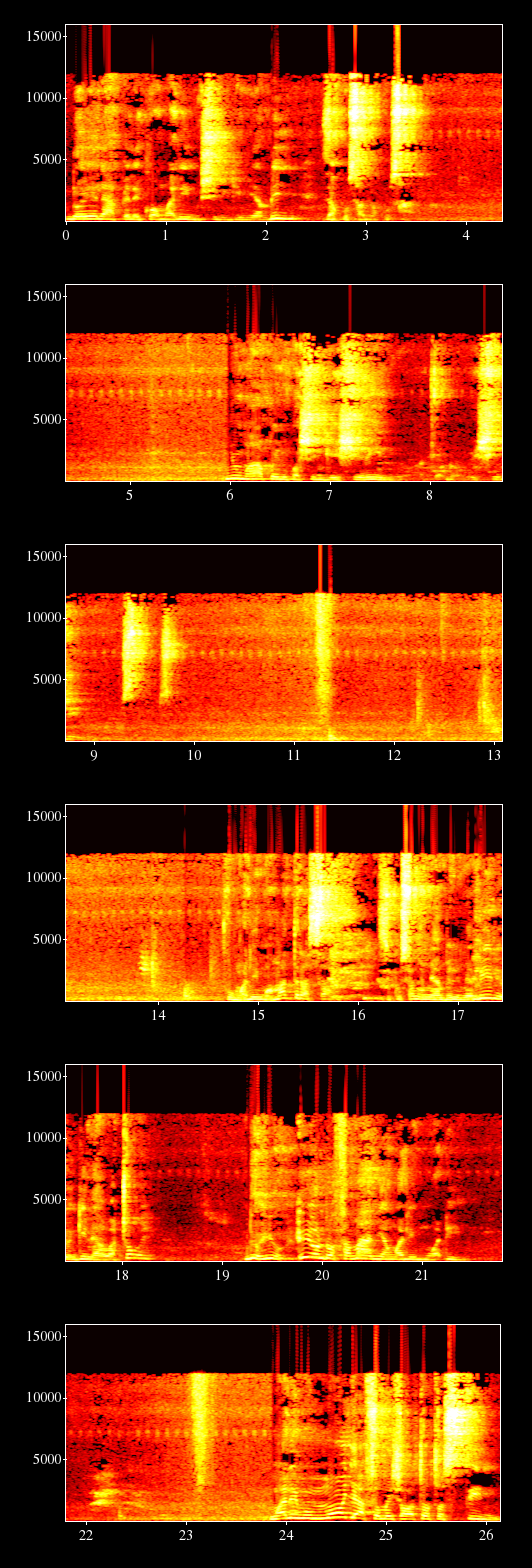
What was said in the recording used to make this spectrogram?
ndio hela apelekewa mwalimu shilingi mia mbili za kusanywa kusanywa. Nyuma hapo ilikuwa shilingi ishirini watu wadogo ishirini. Mwalimu wa madrasa mbili mia mbili wengine hawatoi. Ndio hiyo hiyo ndo thamani ya mwalimu wa dini mwalimu mmoja asomesha watoto sitini.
